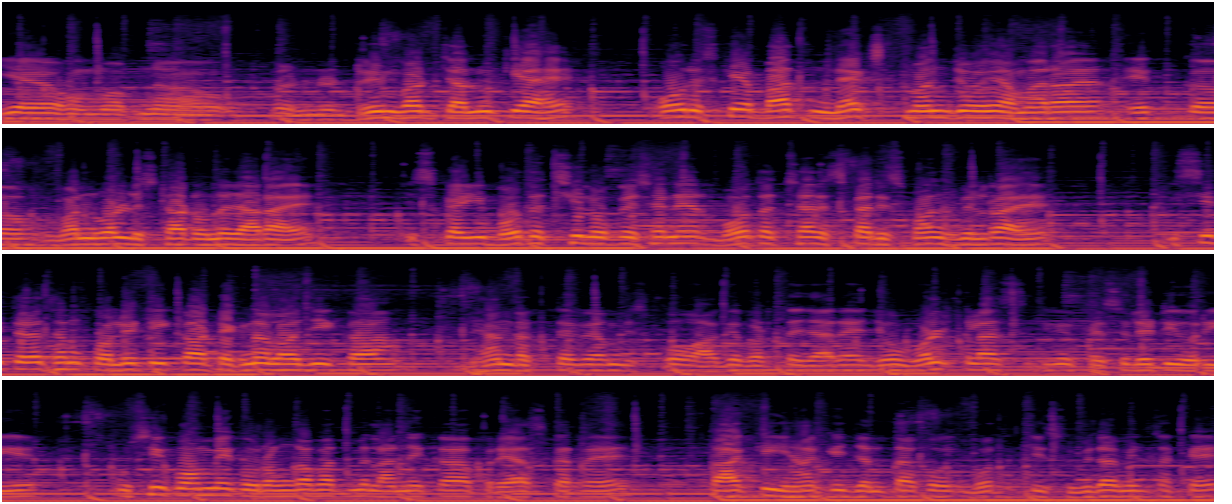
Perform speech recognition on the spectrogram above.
ये हम अपना ड्रीम वर्ल्ड चालू किया है। और इसके बाद नेक्स्ट मंथ जो है हमारा एक वन वर्ल्ड स्टार्ट होने जा रहा है। इसका ये बहुत अच्छी लोकेशन है और बहुत अच्छा इसका रिस्पांस मिल रहा है। इसी तरह से हम क्वालिटी का टेक्नोलॉजी का ध्यान रखते हुए हम इसको आगे बढ़ते जा रहे हैं। जो वर्ल्ड क्लास की फैसिलिटी हो रही है, उसी को हम एक औरंगाबाद में लाने का प्रयास कर रहे हैं, ताकि यहाँ की जनता को बहुत अच्छी सुविधा मिल सके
